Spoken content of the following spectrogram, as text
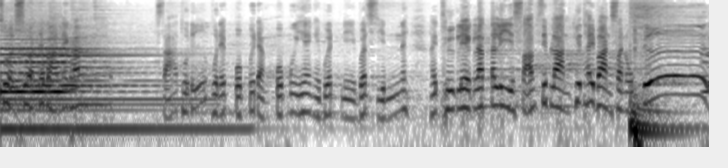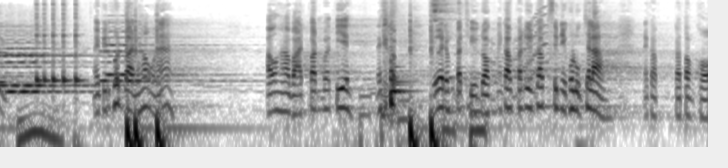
สวดสวดจะบาทนะครับสาธุเด้อผู้ใดปบมือดังปบมือแห้งให้เบิดนี่เบิดสินให้ถือเลขลอตเตอรี่30ล้านคือไทยบ้านสนุกเด้อให้เป็นคนบ้านเฮา เอาหาบาทก่อนว่าตีนะครับเออเดี๋ยวมันก็ถือดอกนะครับก่อนอื่นครับสิบนี่คลูกชลานะครับก็ต้องขอ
